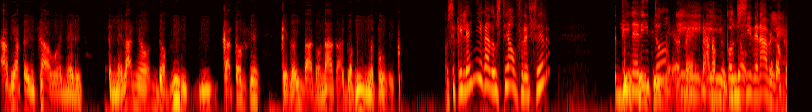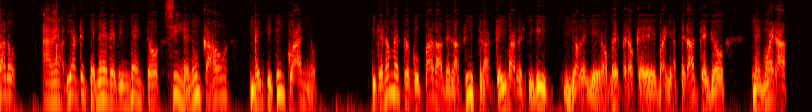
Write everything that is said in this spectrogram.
había pensado en el en el año 2014 que lo iba a donar al dominio público. O sea que le han llegado a usted a ofrecer dinerito sí, sí, me, y, me y considerable. Pero claro, a ver. había que tener el invento en un cajón 25 años y que no me preocupara de la cifra que iba a recibir. Y yo le dije, hombre, pero que vaya a esperar que yo me muera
